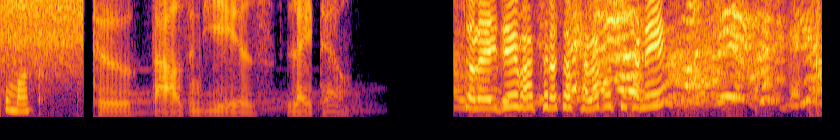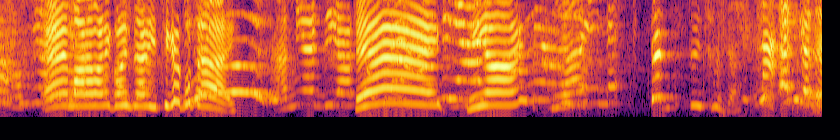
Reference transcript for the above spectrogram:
ঘুমাক। 2,000 years later. চলো এই যে বাচ্চারা সব খেলা করছে এখানে। এ মারামারি করিস না ঋষিকা কোথায়? আমি আর এই নিয়ে আয়। তুই সোজা ঠিক আছে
